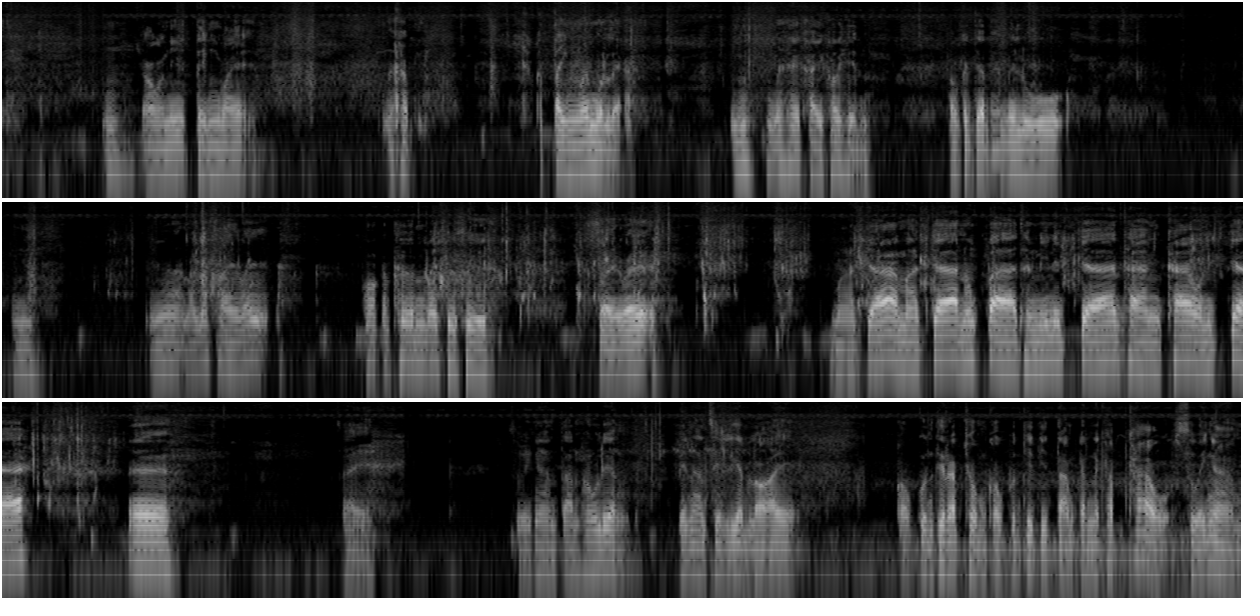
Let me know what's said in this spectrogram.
อืมเอาอันนี้เต็งไว้นะครับ ก็เต็งไว้หมดแหละอืมไม่ให้ใครเขาเห็นเขาก็จะได้ไม่รู้อืมเนี่ยแล้วก็ใส่ไว้ พอกระเทินไปสื่อๆใส่ไว้ มาจ้ามาจ้าน้องป่าทางนี้นะจ้าทางเข้านะจ้าเออ ใส่ วยงามตามท้องเรื่อง เป็นอันเสร็จเรียบร้อย ขอบคุณที่รับชมขอบคุณที่ติดตามกันนะครับ ข้าวสวยงาม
